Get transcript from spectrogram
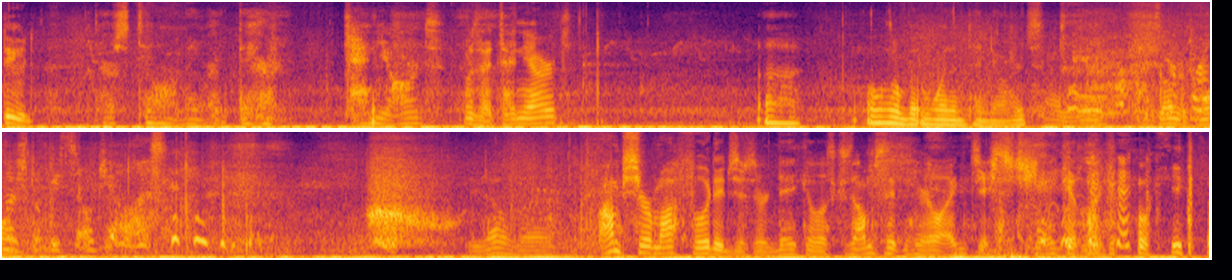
Dude, They're still on me right there. ten yards? Was that ten yards? Uh, a little bit more than 10 yards. Oh, it's on his gonna be so jealous. Dude, that was. I'm sure my footage is ridiculous because I'm sitting here like just shaking like a leaf.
